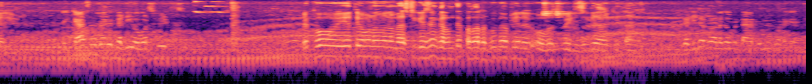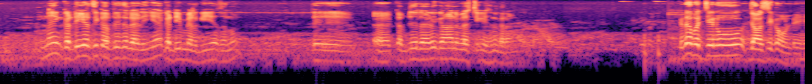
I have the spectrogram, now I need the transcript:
ਕਰੀ ਤੇ ਕਹਿ ਸਕਦੇ ਕਿ ਗੱਡੀ ਓਵਰ ਸਪੀਡ ਦੇਖੋ ਇਹ ਤੇ ਹੁਣ ਇਨਵੈਸਟੀਗੇਸ਼ਨ ਕਰਨ ਤੇ ਪਤਾ ਲੱਗੂਗਾ ਵੀ ਓਵਰ ਸਪੀਡ ਸੀਗਾ ਕਿਦਾਂ। ਗੱਡੀ ਦਾ ਪਤਾ ਲੱਗਾ ਕਿ ਟਾਇਰ ਵੀ ਫਟ ਗਿਆ। ਨਹੀਂ ਗੱਡੀ ਅਸੀਂ ਕਬਜ਼ੇ ਤੇ ਲੈ ਲਈ ਹੈ ਗੱਡੀ ਮਿਲ ਗਈ ਹੈ ਸਾਨੂੰ। ਤੇ ਕਬਜ਼ੇ ਲੈ ਲਈ ਗਾਂ ਇਨਵੈਸਟੀਗੇਸ਼ਨ ਕਰਾਂਗੇ। ਕਹਿੰਦਾ ਬੱਚੇ ਨੂੰ ਜਾਂਚ ਸਿਖਾਉਣ ਦੇ।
